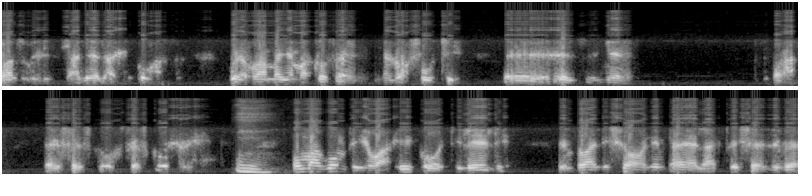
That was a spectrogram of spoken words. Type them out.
bazodlalela inkosi. Kwamanye amakhosi ayelwa futhi ezinye sesigodlweni uma kumbiwa igodi leli imbiwa lishona impela cishe libe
